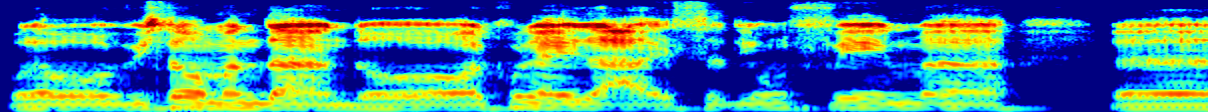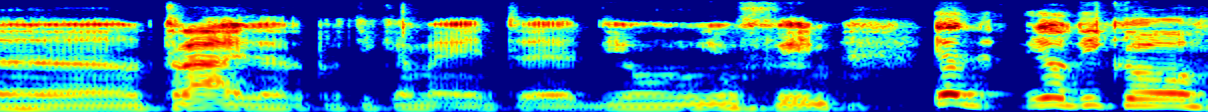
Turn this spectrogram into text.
Volevo- vi stavo mandando alcuni highlights di un film, eh, trailer praticamente, di un, di un film. Io, io dico,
